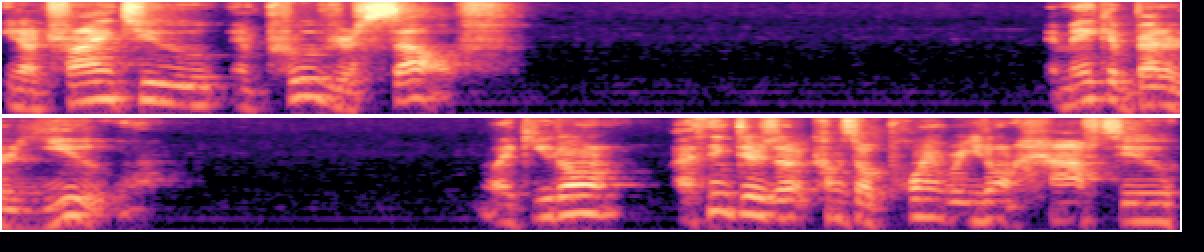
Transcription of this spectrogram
you know trying to improve yourself and make a better you like you don't i think there's a comes to a point where you don't have to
